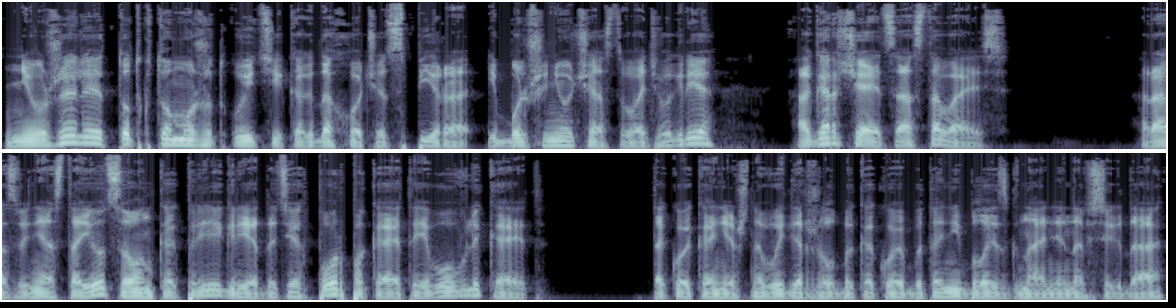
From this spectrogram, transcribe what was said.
Неужели тот, кто может уйти, когда хочет с пира и больше не участвовать в игре, огорчается, оставаясь? Разве не остается он, как при игре, до тех пор, пока это его увлекает? Такой, конечно, выдержал бы какое бы то ни было изгнание навсегда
